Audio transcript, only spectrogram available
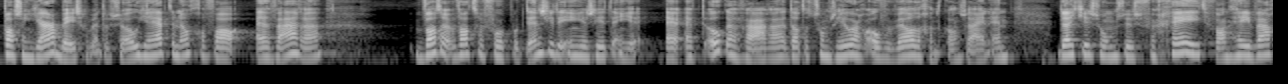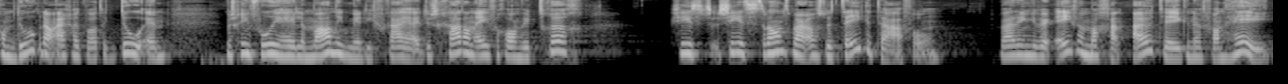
pas een jaar bezig bent of zo. Je hebt in elk geval ervaren wat er, wat er voor potentie er in je zit. En je hebt ook ervaren dat het soms heel erg overweldigend kan zijn. En dat je soms dus vergeet van, hé, hey, waarom doe ik nou eigenlijk wat ik doe? En misschien voel je helemaal niet meer die vrijheid. Dus ga dan even gewoon weer terug Zie het, het strand maar als de tekentafel, waarin je weer even mag gaan uittekenen van hé, hey,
